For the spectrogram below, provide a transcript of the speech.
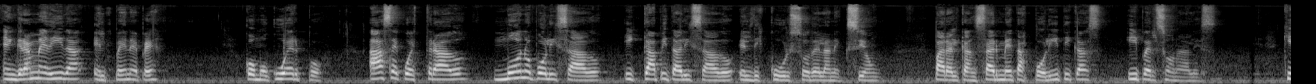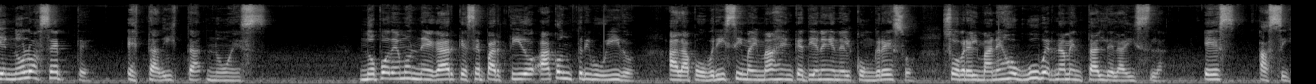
En gran medida el PNP, como cuerpo, ha secuestrado, monopolizado y capitalizado el discurso de la anexión para alcanzar metas políticas y personales. Quien no lo acepte, estadista no es. No podemos negar que ese partido ha contribuido a la pobrísima imagen que tienen en el Congreso sobre el manejo gubernamental de la isla. Es así.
